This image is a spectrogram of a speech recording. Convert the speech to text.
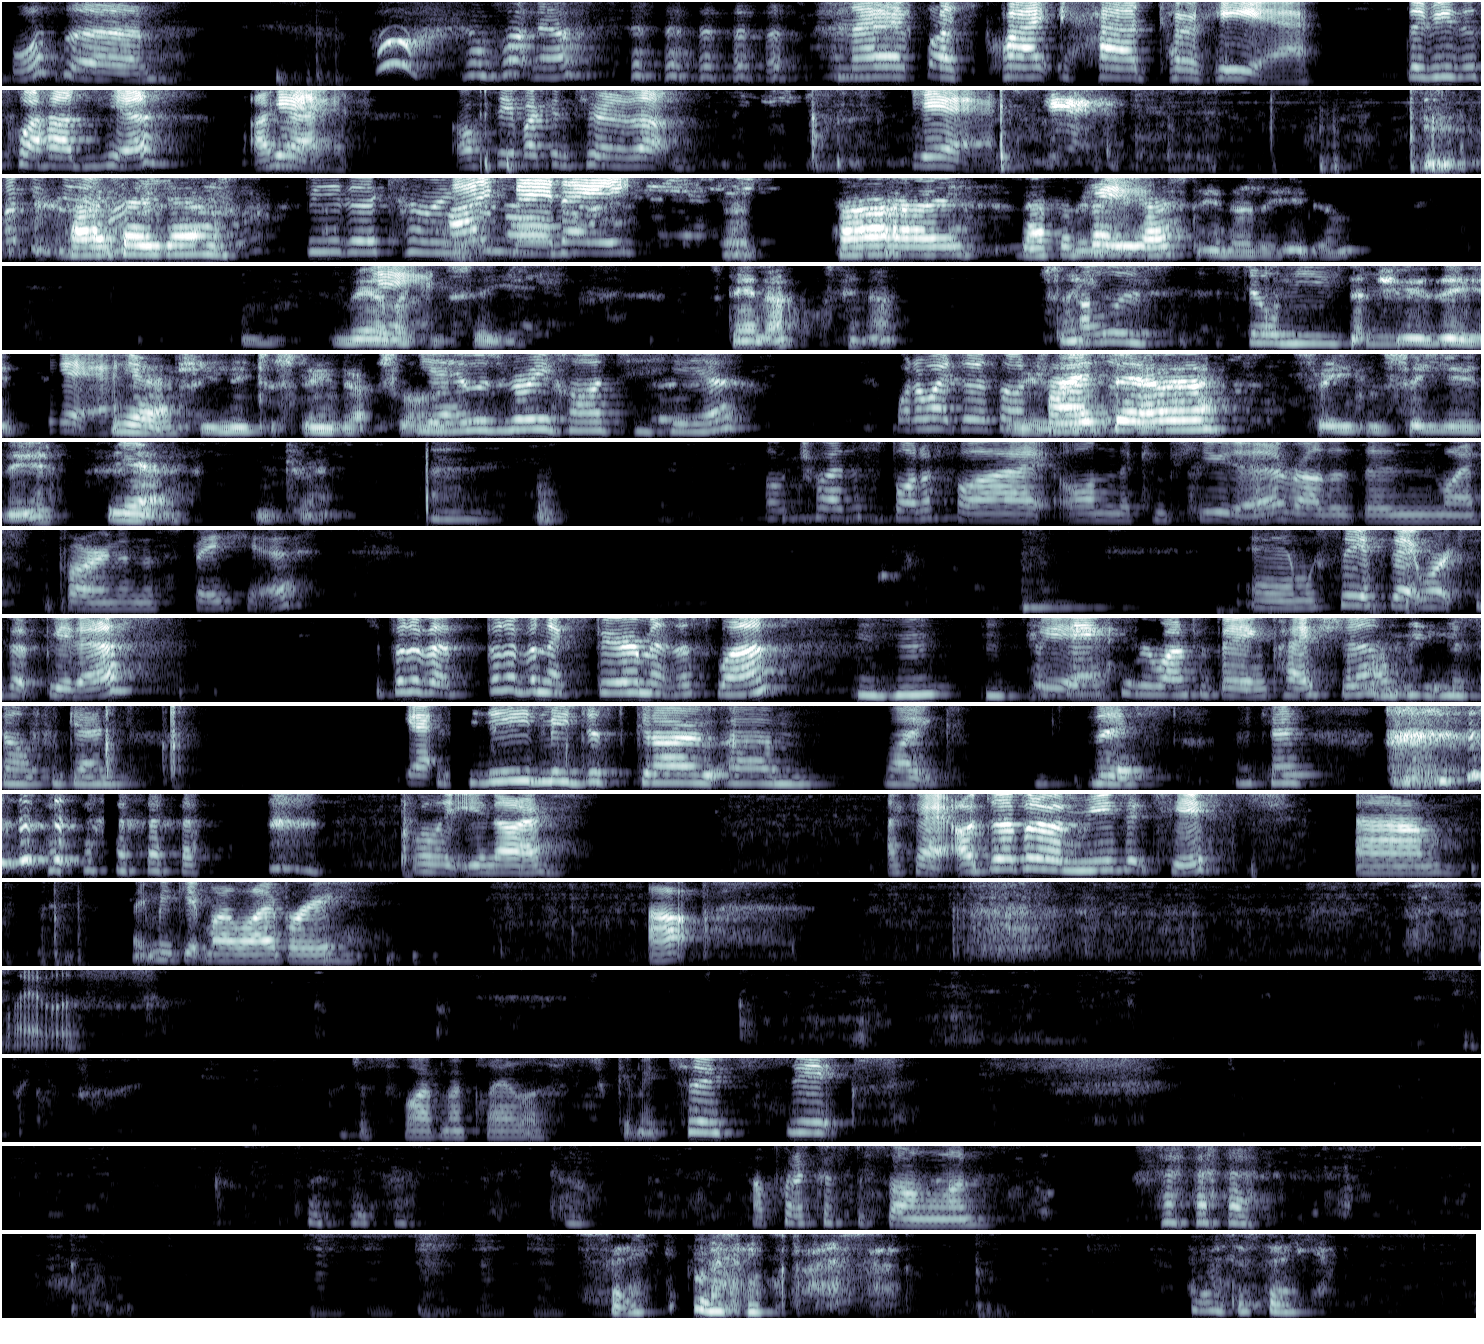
Awesome. Whew, I'm hot now. And it was quite hard to hear. the music's quite hard to hear. Okay. Yes. I'll see if I can turn it up. Yeah. Might be Hi, better- Fagan. Better coming. Hi, from- Maddie. Hi, nice to see Yeah, you. stand over here, darling. Mm, Now they can see you. Stand up, stand up. See, I was still muted. that's muted. you there. Yeah. Yeah. So you need to stand up slightly. Yeah, it was very hard to hear. What do I do? So I'll Yeah. try Hi. Sarah. So you can see you there. Yeah. Okay. I'll try the Spotify on the computer rather than my phone and the speaker. And we'll see if that works a bit better. It's a bit of a bit of an experiment this one. Mm-hmm. So Yeah. thanks everyone for being patient. I'll mute myself again. Yeah. If you need me, just go um like this. Okay. we'll let you know. Okay, I'll do a bit of a music test. Um, let me get my library up. Playlists. Let's see if I can find. I'll just find my playlist. Give me two six. I'll put a Christmas song on. See, looking closer. I want to say.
